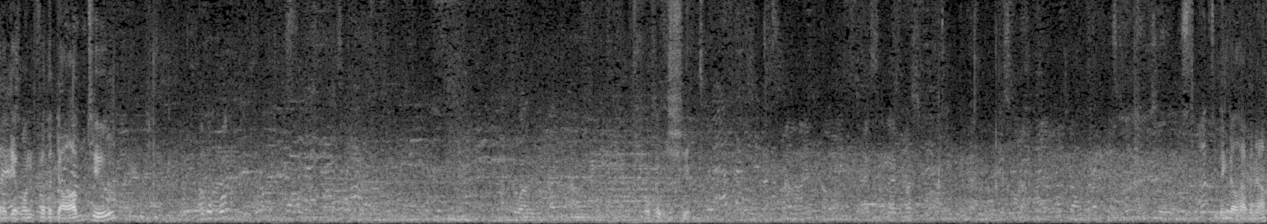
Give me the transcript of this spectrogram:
Gotta get one for the dog too. Holy shit. Do You think they'll have enough?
